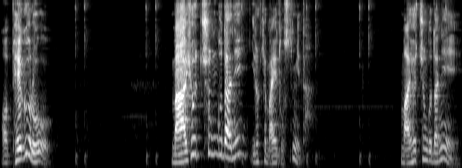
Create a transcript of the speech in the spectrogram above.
어, 100으로 마효춘 구단이 이렇게 많이 뒀습니다. 마효춘 구단이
